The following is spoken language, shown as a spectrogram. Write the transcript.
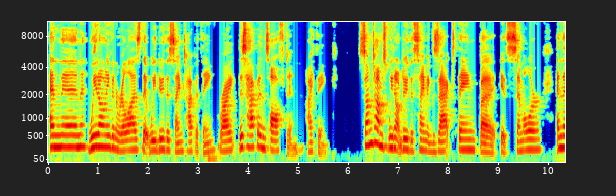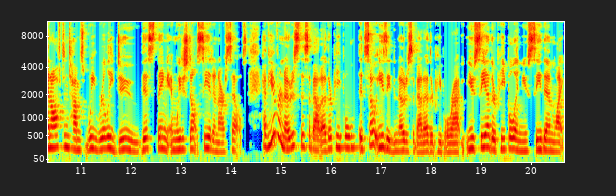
And then we don't even realize that we do the same type of thing, right? This happens often, I think. Sometimes we don't do the same exact thing, but it's similar. And then oftentimes we really do this thing and we just don't see it in ourselves. Have you ever noticed this about other people? It's so easy to notice about other people, right? You see other people and you see them like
